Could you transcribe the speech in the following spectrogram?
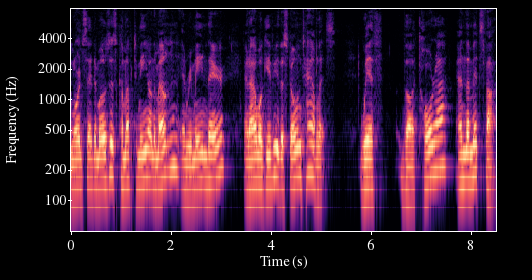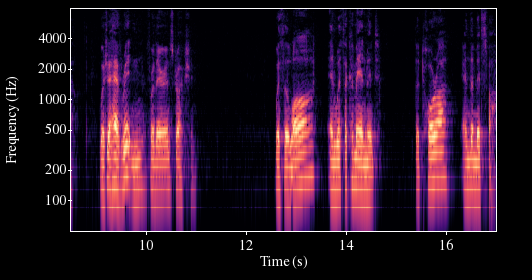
The Lord said to Moses, Come up to me on the mountain and remain there, and I will give you the stone tablets with the Torah and the mitzvah which I have written for their instruction. With the law and with the commandment, the Torah and the mitzvah.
